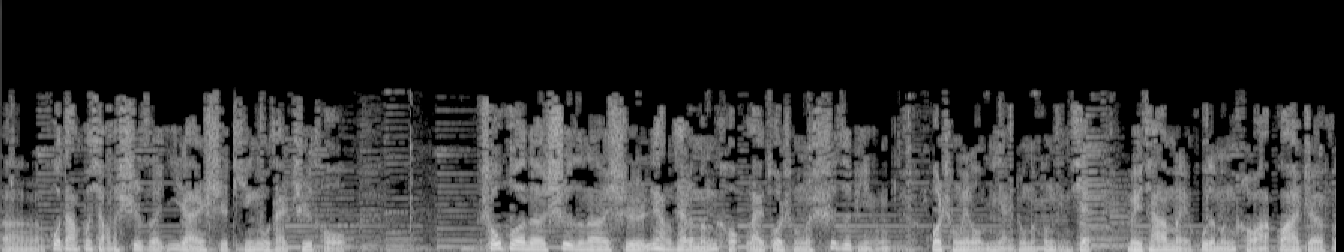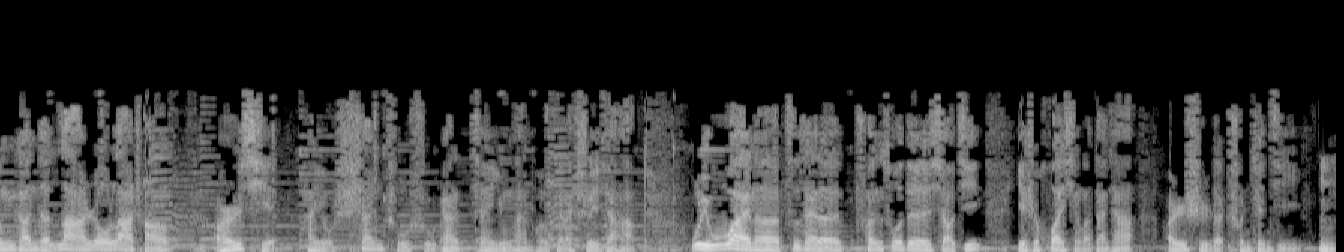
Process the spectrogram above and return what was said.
呃或大或小的柿子依然是停留在枝头。收获的柿子呢，是晾在了门口，来做成了柿子饼，或成为了我们眼中的风景线。每家每户的门口啊，挂着风干的腊肉、腊肠，而且还有山竹薯干。相信勇敢的朋友可以来试一下哈。屋里屋外呢，自在的穿梭的小鸡，也是唤醒了大家儿时的纯真记忆。嗯。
